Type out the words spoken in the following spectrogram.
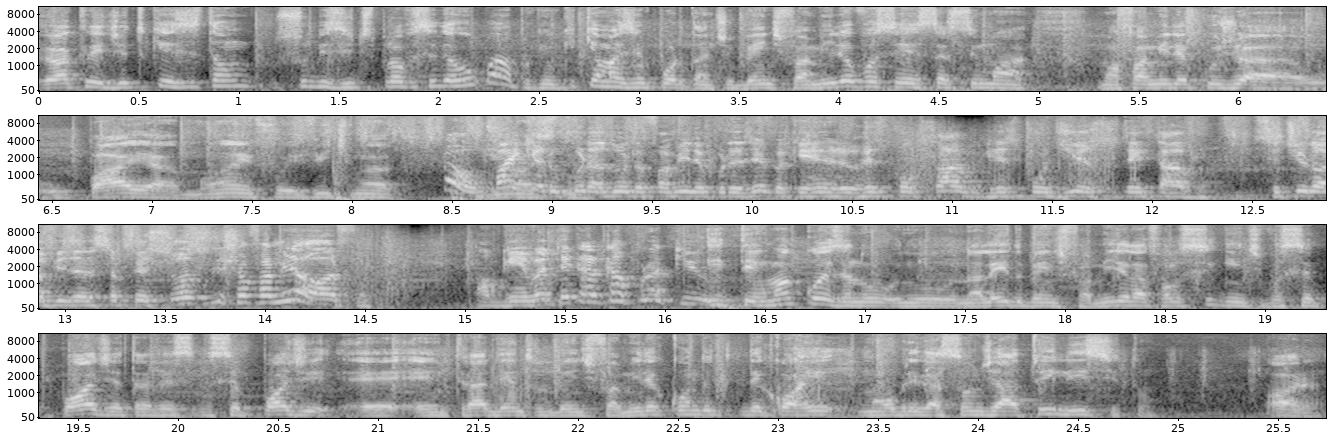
eu acredito que existam subsídios para você derrubar, porque o que, que é mais importante, o bem de família ou você ressarcir uma, uma família cuja o, pai, a mãe foi vítima. Não, o pai uma- que era o curador da família, por exemplo, quem era o responsável, que respondia, sustentava. Você tirou a vida dessa pessoa, você deixou a família órfã. Alguém vai ter que arcar por aquilo. E tem uma coisa, no, no- na lei do bem de família, ela fala o seguinte: você pode através, você pode é, entrar dentro do bem de família quando decorre uma obrigação de ato ilícito. Ora,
